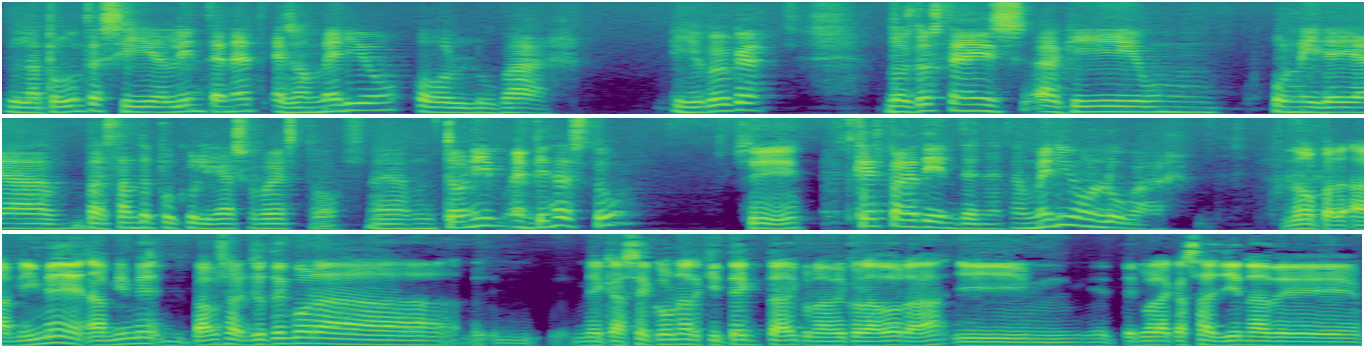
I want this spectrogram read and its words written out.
La pregunta es si el Internet es el medio o el lugar. Y yo creo que los dos tenéis aquí un, una idea bastante peculiar sobre esto. Um, Tony, ¿empiezas tú? Sí. ¿Qué es para ti Internet? ¿Un medio o un lugar? No, para, a mí me, a mí me, vamos a ver, yo tengo una, me casé con una arquitecta y con una decoradora y tengo la casa llena de,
